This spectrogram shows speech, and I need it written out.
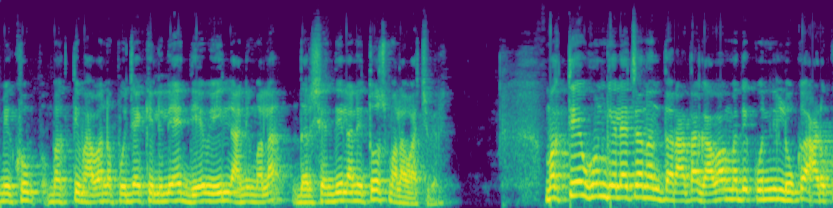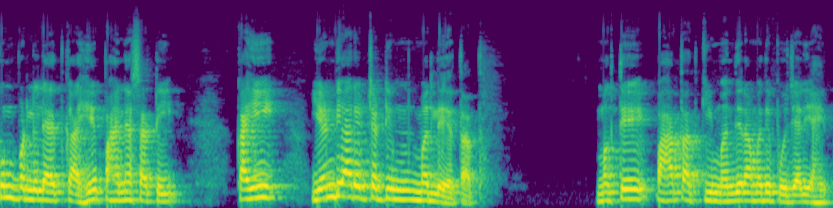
मी खूप भक्तिभावानं पूजा केलेली आहे. देव येईल आणि मला दर्शन देईल आणि तोच मला वाचवेल. मग ते होऊन गेल्याच्यानंतर आता गावामध्ये कोणी लोक अडकून पडलेले आहेत का हे पाहण्यासाठी काही एन डी आर एफच्या टीममधले येतात. मग ते पाहतात की मंदिरामध्ये पुजारी आहेत.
